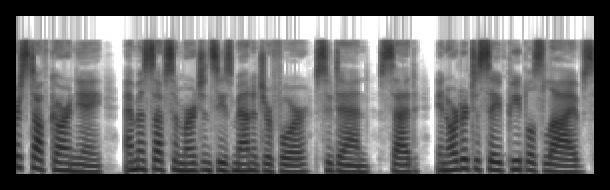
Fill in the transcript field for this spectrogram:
Christophe Garnier, MSF's emergencies manager for Sudan, said, In order to save people's lives,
